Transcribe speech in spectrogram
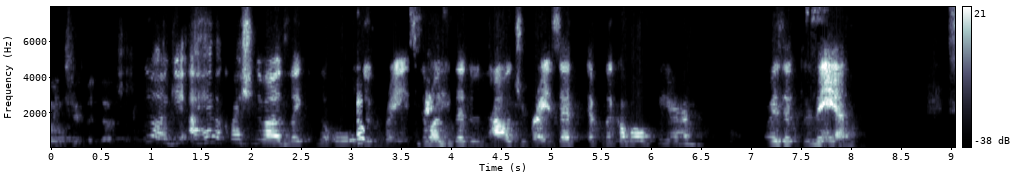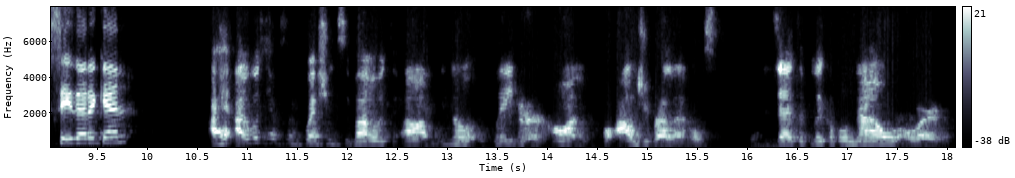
With- Coming to the depth. No, I I have a question about like the older grades, the ones that do algebra. Is that applicable here? Or is it in the end? Say that again? I, I would have some questions about, um, you know, later on for algebra levels. Is that applicable now or?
